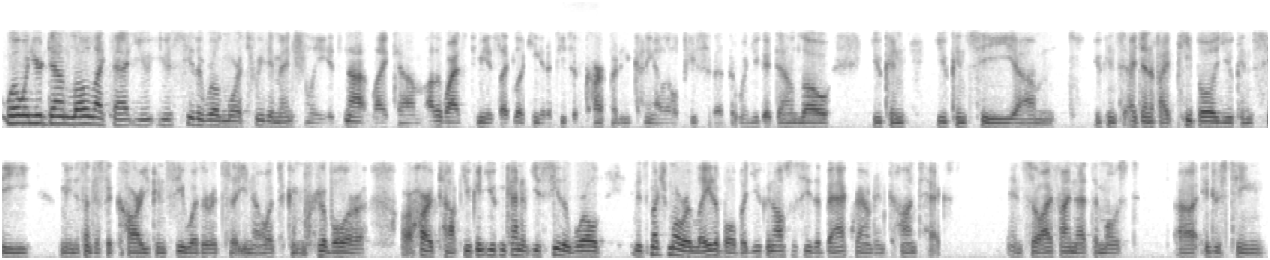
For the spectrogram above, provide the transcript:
Well, when you're down low like that, you you see the world more three dimensionally. It's not like um, otherwise to me, it's like looking at a piece of carpet and cutting a little piece of it. But when you get down low, you can you can see um, you can identify people. You can see. I mean, it's not just a car. You can see whether it's a you know it's a convertible or a, or a hardtop. You can you can kind of you see the world, and it's much more relatable. But you can also see the background and context. And so I find that the most uh, interesting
